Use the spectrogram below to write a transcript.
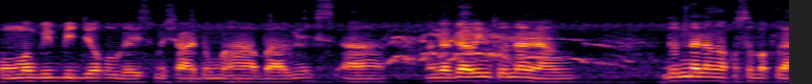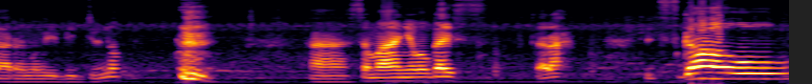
kung magbibideo ako guys, masyadong mahaba guys. Ah, ang gagawin ko na lang, doon na lang ako sa Baklaran magbibideo, no? ah, samahan niyo ko guys. Tara, let's go!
